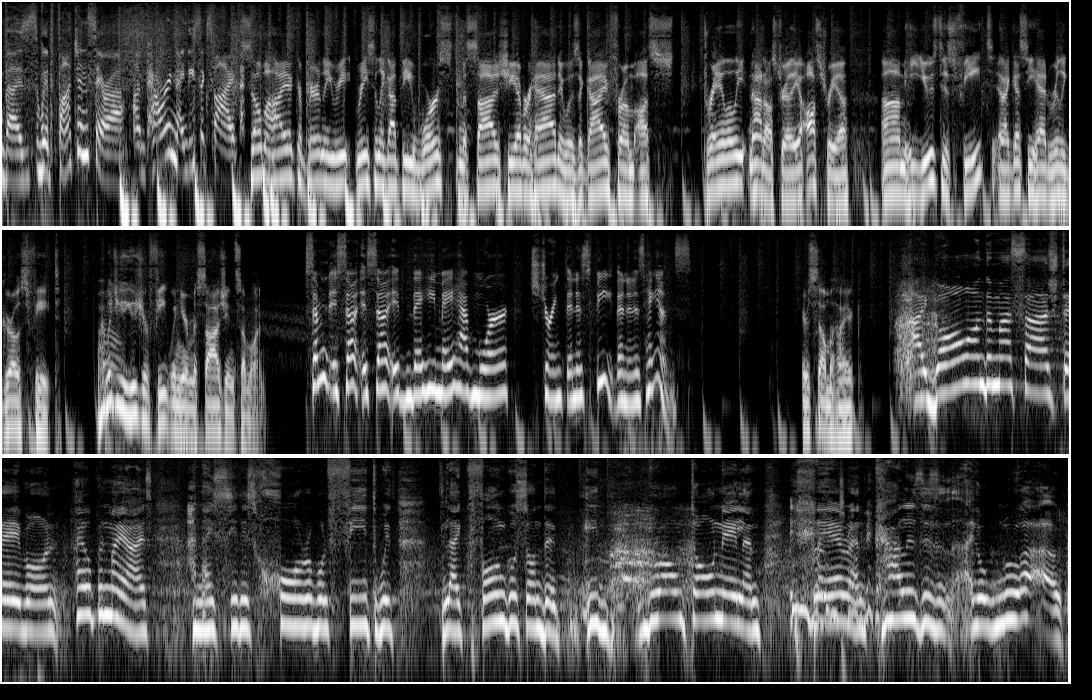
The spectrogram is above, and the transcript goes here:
Morning Buzz with Foch and Sarah on Power 96.5. Salma Hayek apparently re- recently got the worst massage she ever had. It was a guy from Australia, not Australia, Austria. Um, he used his feet, and I guess he had really gross feet. Why would you use your feet when you're massaging someone? Some, some, some it, that he may have more strength in his feet than in his hands. Here's Salma Hayek. I go on the massage table. I open my eyes and I see these horrible feet with like fungus on the grown toenail and hair and calluses. And I go, wow.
